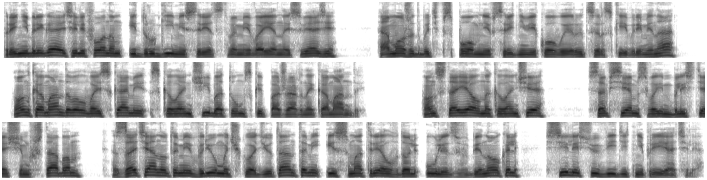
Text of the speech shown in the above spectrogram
Пренебрегая телефоном и другими средствами военной связи, а может быть, вспомнив средневековые рыцарские времена, он командовал войсками с Каланчи Батумской пожарной команды. Он стоял на Каланче со всем своим блестящим штабом, затянутыми в рюмочку адъютантами и смотрел вдоль улиц в бинокль, силясь увидеть неприятеля.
